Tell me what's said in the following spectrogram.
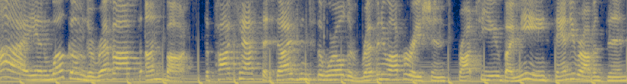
Hi, and welcome to RevOps Unboxed, the podcast that dives into the world of revenue operations brought to you by me, Sandy Robinson,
